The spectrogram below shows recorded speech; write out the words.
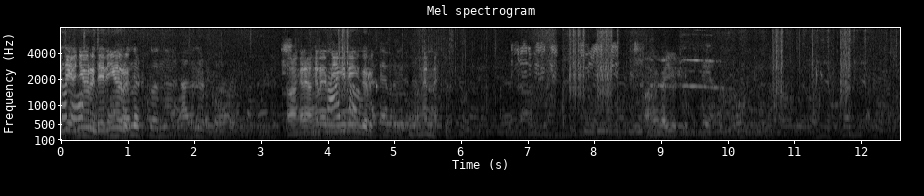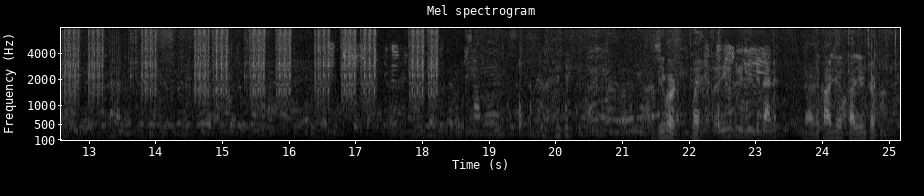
ചെരിഞ്ഞു കയറി ചെരിഞ്ഞു കയറി അങ്ങനെ അങ്ങനെ നീങ്ങി നീങ്ങി കയറി അങ്ങനെ. അങ്ങനെ കൈ വെച്ചു കാലി തലയിൽ ചട്ടില്ല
